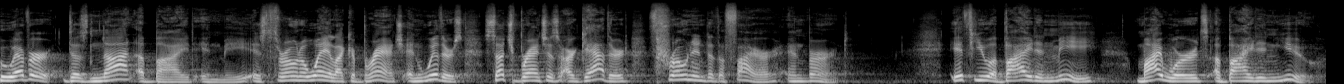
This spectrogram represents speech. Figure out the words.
Whoever does not abide in me is thrown away like a branch and withers. Such branches are gathered, thrown into the fire, and burned. If you abide in me, my words abide in you.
